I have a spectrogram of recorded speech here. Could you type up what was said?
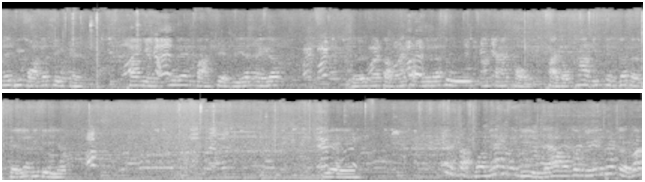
เล่นที่บอลก็จริงเนี่ยถ้ามีผู้เล่นบาดเจ็บหรือยังไงก็เดินมาจับไม้จับมือแล้วดูอาการของฝ่ายตรงข้ามนิดนึงก็จะเป็นเรื่องที่ดีครับ เลยจับบอลแรกไม่ดีแล้ววันนี้ถ้าเกิดว่า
